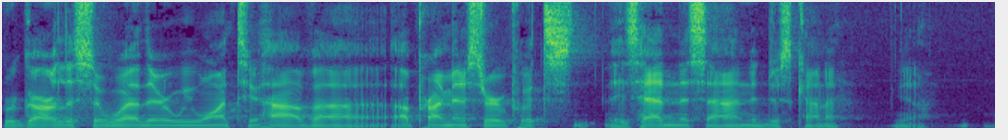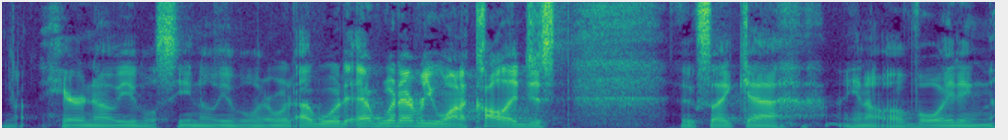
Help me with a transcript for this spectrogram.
regardless of whether we want to have a, a, prime minister who puts his head in the sand and just kind of, you know, hear no evil, see no evil, or uh, whatever you want to call it. Just looks like, uh, you know, avoiding.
